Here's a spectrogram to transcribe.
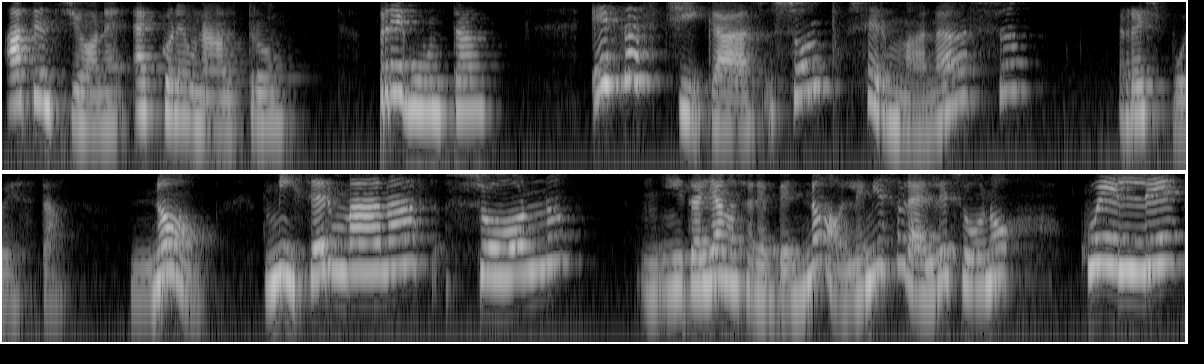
Attenzione, eccone un altro. Pregunta. ¿Esas chicas son tus hermanas? Respuesta. No, mis hermanas son, in italiano sarebbe no, le mie sorelle sono quelle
